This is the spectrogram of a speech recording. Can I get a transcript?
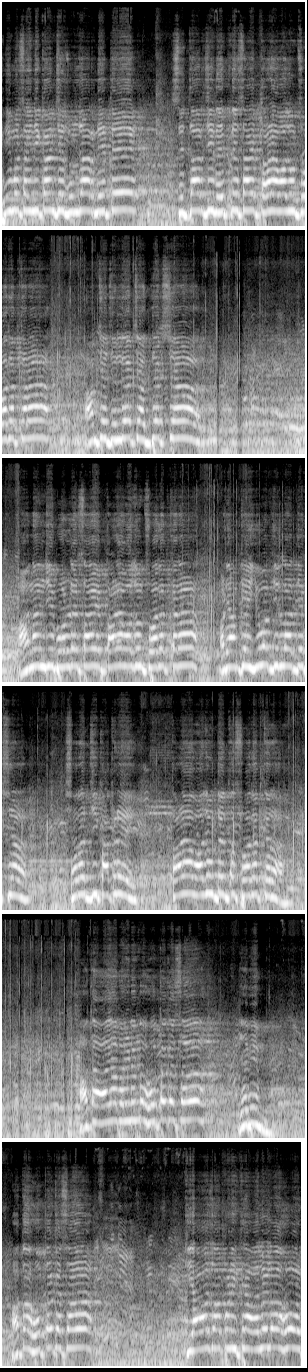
भीमसैनिकांचे झुंजार नेते सिद्धार्थजी नेतने साहेब टाळ्या वाजवून स्वागत करा. आमचे जिल्ह्याचे अध्यक्ष आनंदजी बोर्डे साहेब टाळ्या वाजवून स्वागत करा. आणि आमचे युवक जिल्हा अध्यक्ष शरदजी काकडे टाळ्या वाजवून त्यांचं स्वागत करा. आता आया बहिणींना होतं कसं? जय भीम. आता होतं कसं? की आज आपण इथे आलेलो आहोत.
